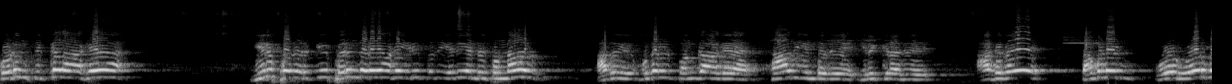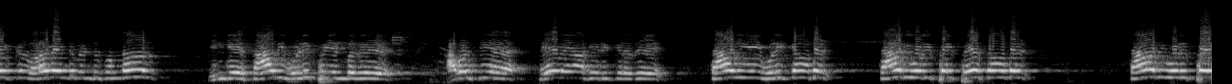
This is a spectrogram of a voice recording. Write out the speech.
கொடும் சிக்கலாக இருப்பதற்கு பெருந்தடையாக இருப்பது எது என்று சொன்னால் அது முதல் பங்காக சாதி என்பது இருக்கிறது. ஆகவே தமிழன் ஓர் ஓர்மைக்குள் வர வேண்டும் என்று சொன்னால் இங்கே சாதி ஒழிப்பு என்பது அவசிய தேவையாக இருக்கிறது. சாதியை ஒழிக்காமல் சாதி ஒழிப்பை பேசாமல் சாதி ஒழிப்பை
